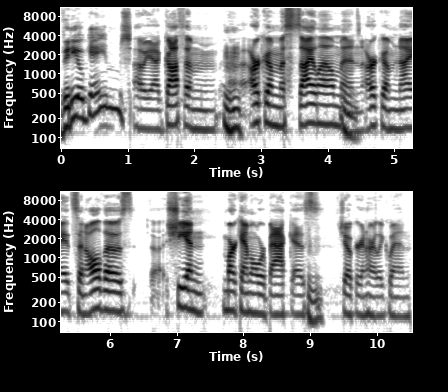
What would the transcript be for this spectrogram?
video games? Oh yeah, Gotham, uh, mm-hmm. uh, Arkham Asylum, mm-hmm. and Arkham Knights, and all those. Uh, she and Mark Hamill were back as. Mm-hmm Joker and Harley Quinn.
